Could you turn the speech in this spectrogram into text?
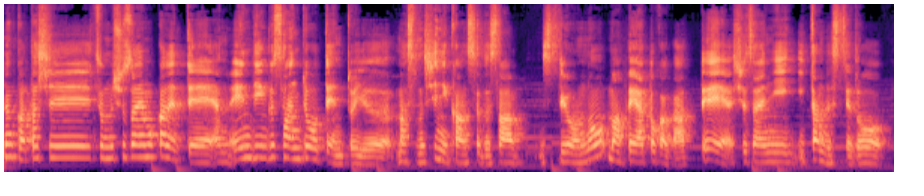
なんか私その取材も兼ねてあのエンディング産業展という、まあ、その死に関するサービス業の、まあ、フェアとかがあって取材に行ったんですけど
